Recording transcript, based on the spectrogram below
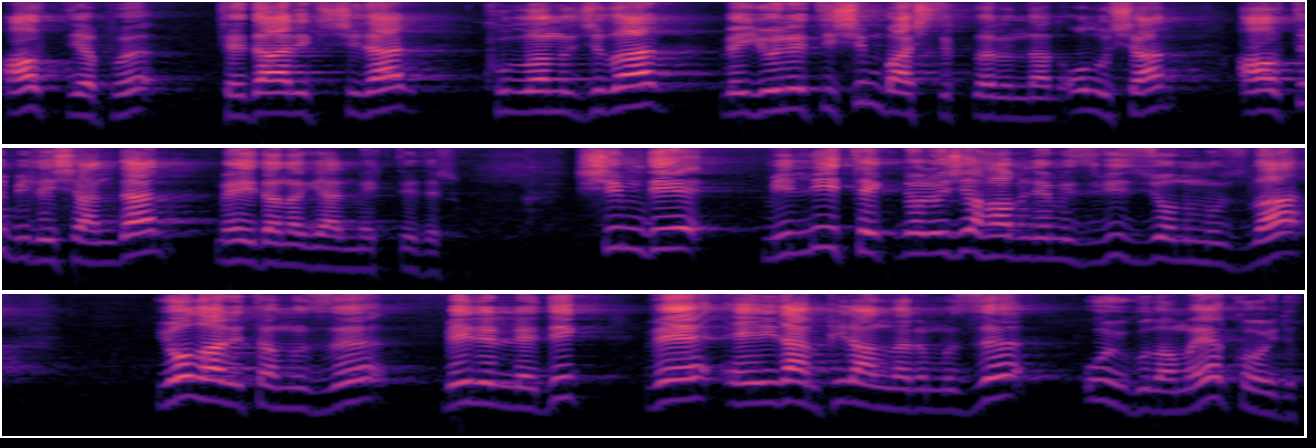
altyapı, tedarikçiler, kullanıcılar ve yönetişim başlıklarından oluşan altı bileşenden meydana gelmektedir. Şimdi milli teknoloji hamlemiz vizyonumuzla yol haritamızı belirledik ve eylem planlarımızı uygulamaya koyduk.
